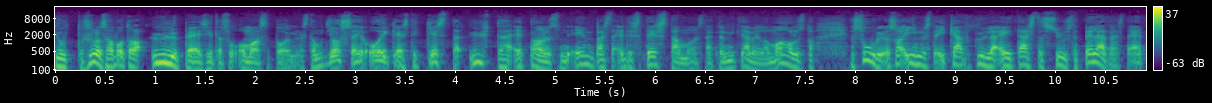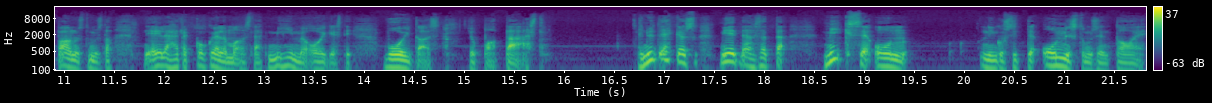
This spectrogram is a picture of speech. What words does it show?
juttu. Silloin sä voit olla ylpeä siitä sun omasta toiminnasta. Mutta jos ei oikeasti kestä yhtään epäonnistumista, niin en päästä edes testaamaan sitä, että mitä meillä on mahdollista. Ja suuri osa ihmistä ikävä kyllä ei tästä syystä pelätä sitä epäonnistumista, niin ei lähdetä kokeilemaan sitä, että mihin me oikeasti voitaisiin jopa päästä. Ja nyt ehkä jos mietitään sitä, että miksi se on niin kuin sitten onnistumisen tae,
